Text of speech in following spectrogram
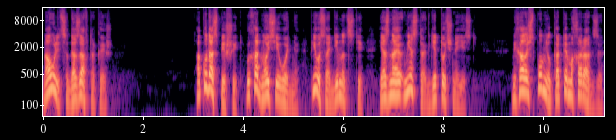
На улице дозавтракаешь». «А куда спешить? Выходной сегодня. Пиво с одиннадцати. Я знаю место, где точно есть». Михалыч вспомнил Кате Махарадзе.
